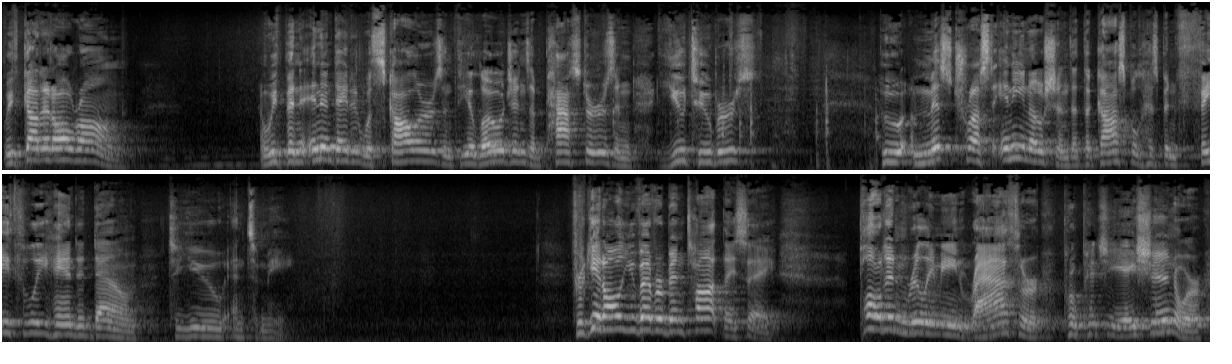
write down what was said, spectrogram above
We've got it all wrong. And we've been inundated with scholars and theologians and pastors and YouTubers who mistrust any notion that the gospel has been faithfully handed down to you and to me. Forget all you've ever been taught, they say. Paul didn't really mean wrath or propitiation or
